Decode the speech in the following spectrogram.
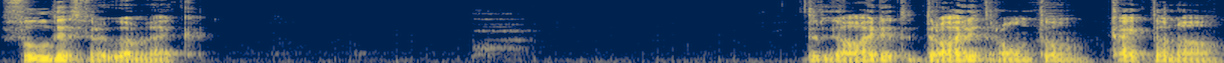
Voel dit vir 'n oomblik. Draai dit, draai dit rondom, kyk daarna.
